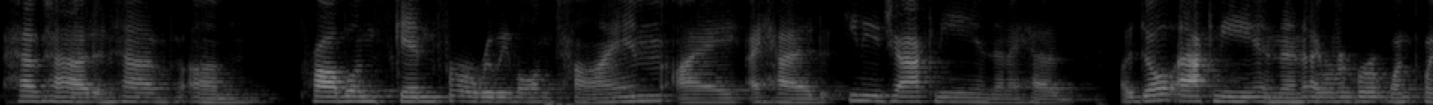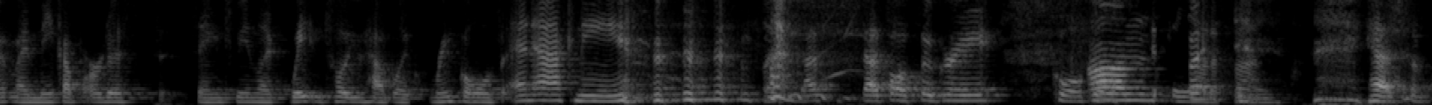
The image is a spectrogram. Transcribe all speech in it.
have had and have um problem skin for a really long time. I I had teenage acne and then I had adult acne and then I remember at one point my makeup artist saying to me like wait until you have like wrinkles and acne. like, that's that's also great. Cool. cool. Um it's a but, lot of fun. yeah, it's a,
